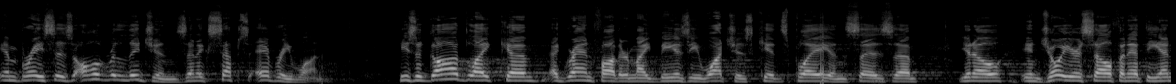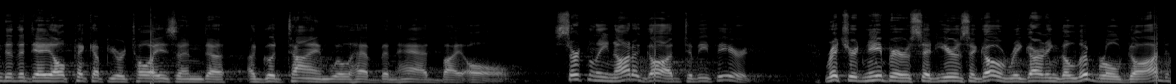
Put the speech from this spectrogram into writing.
embraces all religions and accepts everyone. He's a God like uh, a grandfather might be as he watches kids play and says, uh, you know, enjoy yourself, and at the end of the day, I'll pick up your toys, and uh, a good time will have been had by all. Certainly not a God to be feared. Richard Niebuhr said years ago regarding the liberal God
